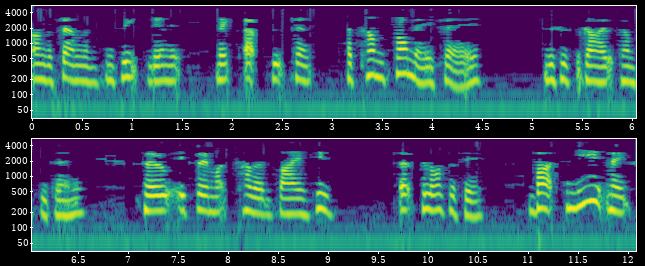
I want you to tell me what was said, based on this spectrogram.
understand them completely and it makes absolute sense, have come from A.F.A., this is the guy that comes to Tony. So it's very much coloured by his uh, philosophy. But to me it makes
